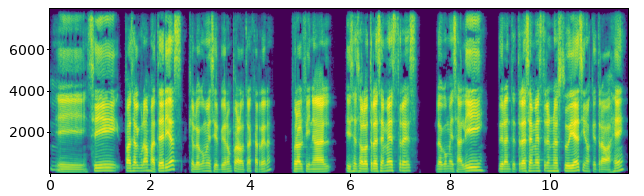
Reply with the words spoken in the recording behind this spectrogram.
Mm. Y sí, pasé algunas materias que luego me sirvieron para la otra carrera. Pero al final hice solo tres semestres, luego me salí, durante tres semestres no estudié, sino que trabajé.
